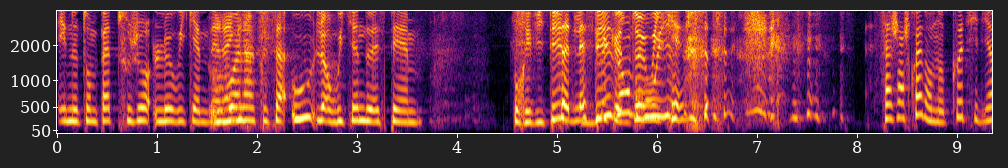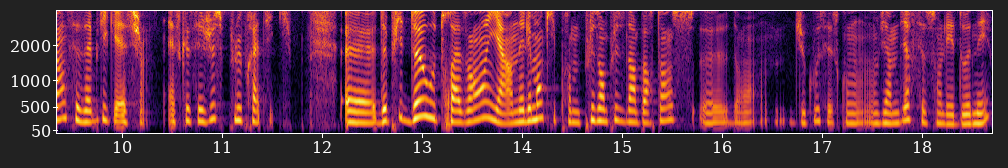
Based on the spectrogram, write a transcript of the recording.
Et ne tombe pas toujours le week-end des règles. Voilà, c'est ça. Ou leur week-end de SPM. Pour éviter Ça ne laisse des plus que deux week-ends. Ça change quoi dans nos quotidiens, ces applications? Est-ce que c'est juste plus pratique? Euh, Depuis deux ou trois ans, il y a un élément qui prend de plus en plus d'importance. euh, du coup, c'est ce qu'on vient de dire, ce sont les données.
